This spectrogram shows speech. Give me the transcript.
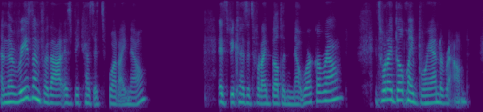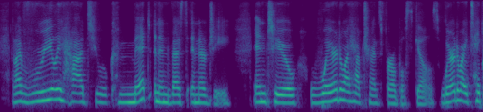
And the reason for that is because it's what I know. It's because it's what I built a network around. It's what I built my brand around. And I've really had to commit and invest energy into where do I have transferable skills? Where do I take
